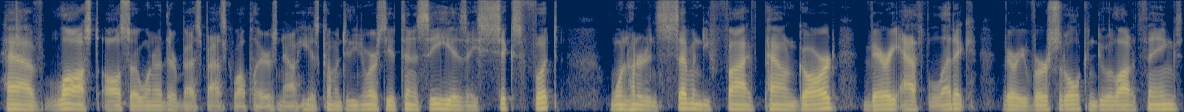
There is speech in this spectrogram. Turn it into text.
have lost also one of their best basketball players now. He is coming to the University of Tennessee. He is a six foot, 175 pound guard, very athletic, very versatile, can do a lot of things.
